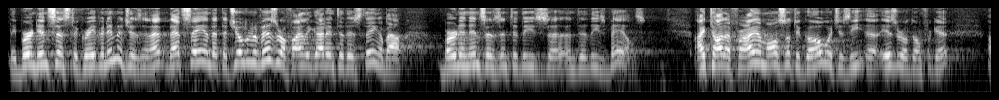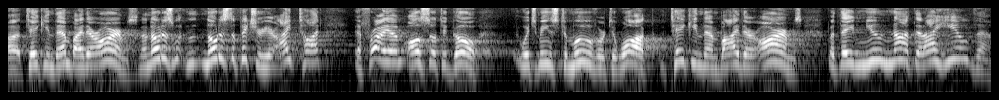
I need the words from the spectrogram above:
They burned incense to graven images, and that, that's saying that the children of Israel finally got into this thing about burning incense into these, uh, into these Baals. I taught, Ephraim also to go, which is uh, Israel, don't forget, uh, taking them by their arms. Now, notice, what, notice the picture here. I taught Ephraim also to go, which means to move or to walk, taking them by their arms, but they knew not that I healed them.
